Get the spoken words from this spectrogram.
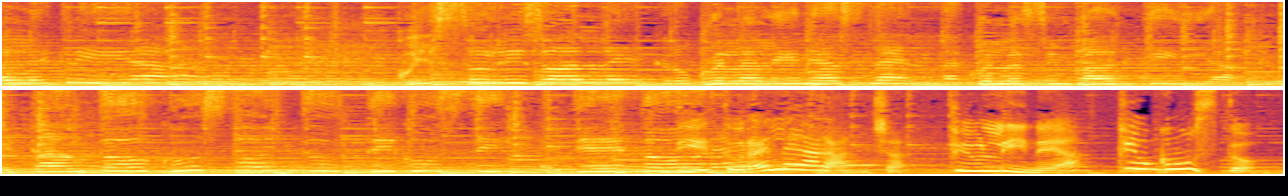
allegria, quel sorriso allegro, quella linea snella, quella simpatia e tanto gusto in tutti i gusti. E dietro... Dietorelle Arancia, più linea, più gusto.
